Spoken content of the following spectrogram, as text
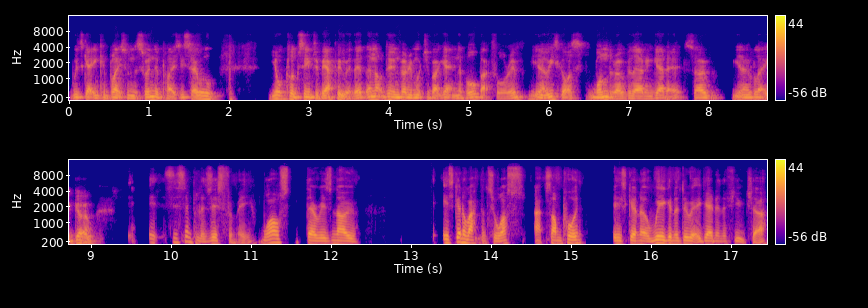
was getting complaints from the Swindon players, he say, well. Your club seem to be happy with it. They're not doing very much about getting the ball back for him. You know, he's got to wander over there and get it. So, you know, let it go. It's as simple as this for me. Whilst there is no, it's going to happen to us at some point. It's gonna, we're going to do it again in the future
